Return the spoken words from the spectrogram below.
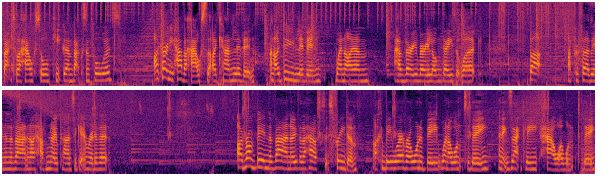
back to a house or keep going backwards and forwards. I currently have a house that I can live in and I do live in when I um, have very, very long days at work. But I prefer being in the van and I have no plans of getting rid of it. I'd rather be in the van over the house because it's freedom. I can be wherever I want to be, when I want to be, and exactly how I want to be.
